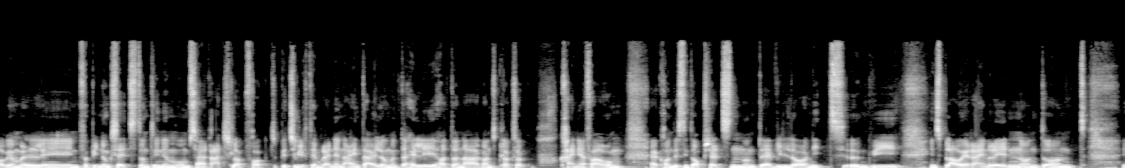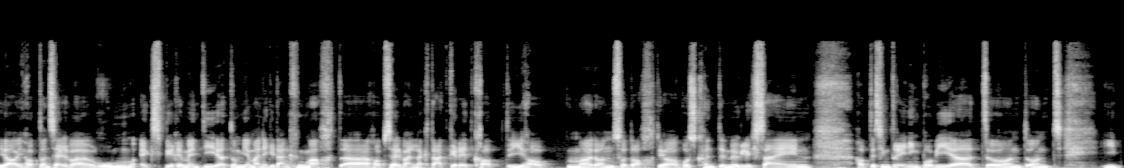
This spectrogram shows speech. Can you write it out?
habe ich einmal in Verbindung gesetzt und ihn um, um seinen Ratschlag gefragt bezüglich dem Rennen, Einteilung und der Helly hat dann auch ganz klar gesagt, keine Erfahrung, er kann das nicht abschätzen und er will da nicht irgendwie ins Blaue reinreden. Und, und ja, ich habe dann selber rum experimentiert und mir meine Gedanken gemacht, äh, habe selber ein Laktatgerät gehabt, ich habe mir dann so gedacht, ja, was könnte möglich sein, habe das im Training probiert und, und ich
